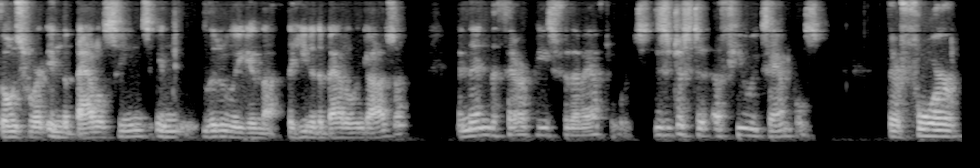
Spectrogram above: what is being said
Those who are in the battle scenes, in literally in the, the heat of the battle in Gaza and then the therapies for them afterwards. These are just a, a few examples. There are four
